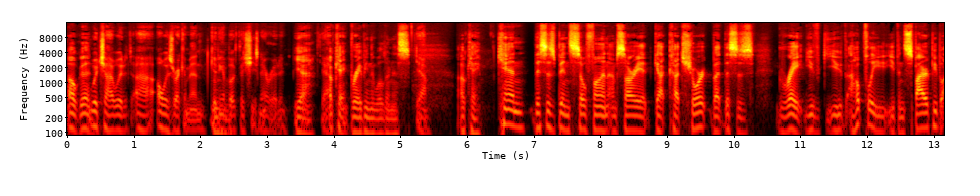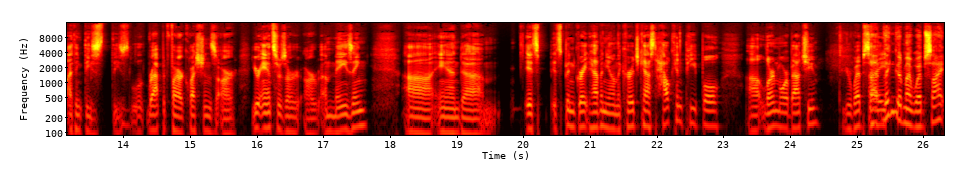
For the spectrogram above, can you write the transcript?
Oh, good. which I would uh, always recommend getting Mhm. a book that she's narrated. yeah. Yeah. Okay. Braving the wilderness. Yeah. Okay. Ken, this has been so fun. I'm sorry it got cut short, but this is great. You've you've hopefully you've inspired people. I think these these rapid fire questions are your answers are are amazing, uh, and um, it's it's been great having you on the Courage Cast. How can people uh, learn more about you? Your Uh, website, they can go to my website,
